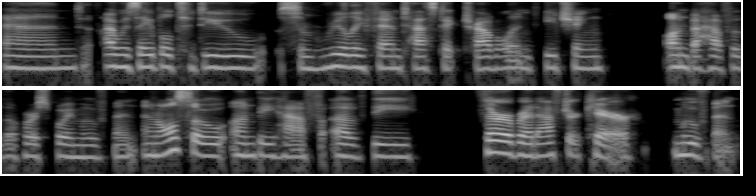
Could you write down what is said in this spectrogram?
And I was able to do some really fantastic travel and teaching on behalf of the horseboy movement and also on behalf of the thoroughbred aftercare movement,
